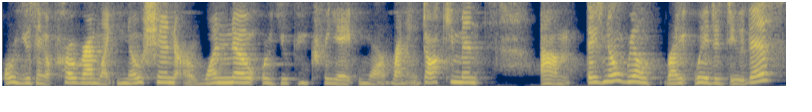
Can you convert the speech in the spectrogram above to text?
or using a program like Notion or OneNote where you can create more running documents. Um, there's no real right way to do this,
